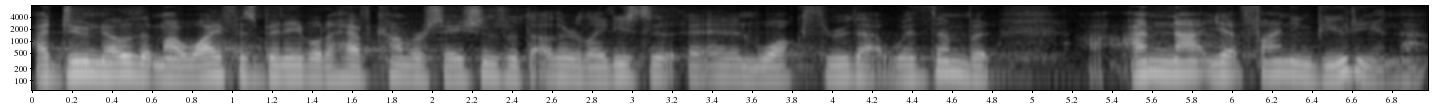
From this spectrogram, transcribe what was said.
I do know that my wife has been able to have conversations with other ladies and walk through that with them, but I'm not yet finding beauty in that.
